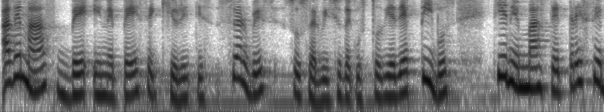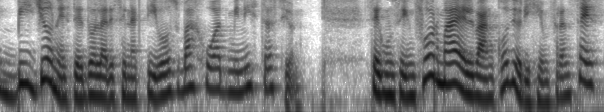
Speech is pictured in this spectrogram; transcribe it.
Además, BNP Securities Service, su servicio de custodia de activos, tiene más de 13 billones de dólares en activos bajo administración. Según se informa, el banco de origen francés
